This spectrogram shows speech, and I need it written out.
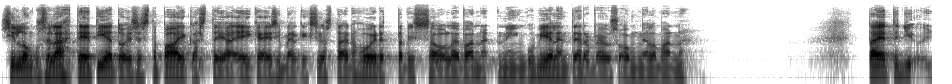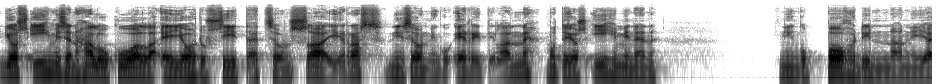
silloin, kun se lähtee tietoisesta paikasta ja eikä esimerkiksi jostain hoidettavissa olevan niin kuin mielenterveysongelman tai että jos ihmisen halu kuolla ei johdu siitä, että se on sairas, niin se on niin kuin eri tilanne, mutta jos ihminen – niin kuin pohdinnan ja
